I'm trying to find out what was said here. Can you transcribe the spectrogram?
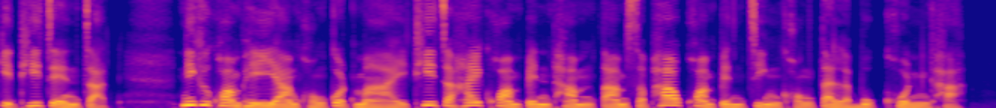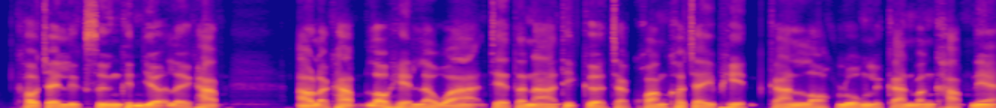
กิจที่เจนจัด นี่คือความพยายามของกฎหมายที่จะให้ความเป็นธรรมตามสภาพความเป็นจริงของแต่ละบุคคลค่ะ เข้าใจลึกซึ้งขึ้นเยอะเลยครับ เอาล่ะครับ เราเห็นแล้วว่าเจตนาที่เกิดจากความเข้าใจผิด การหลอกลวงหรือการบังคับเนี่ย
